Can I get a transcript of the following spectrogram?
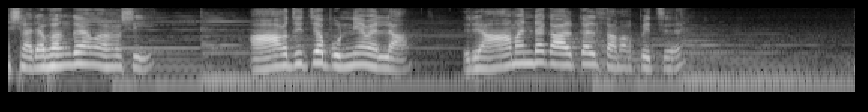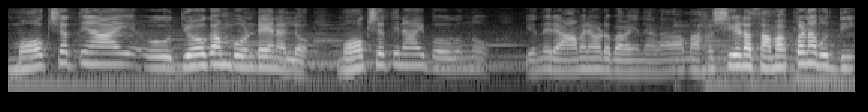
ശരഭംഗ മഹർഷി ആർജിച്ച പുണ്യമെല്ലാം രാമന്റെ കാൽക്കൽ സമർപ്പിച്ച് മോക്ഷത്തിനായി ഉദ്യോഗം പൂണ്ടേനല്ലോ മോക്ഷത്തിനായി പോകുന്നു എന്ന് രാമനോട് പറയുന്നതാണ്. ആ മഹർഷിയുടെ സമർപ്പണ ബുദ്ധി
